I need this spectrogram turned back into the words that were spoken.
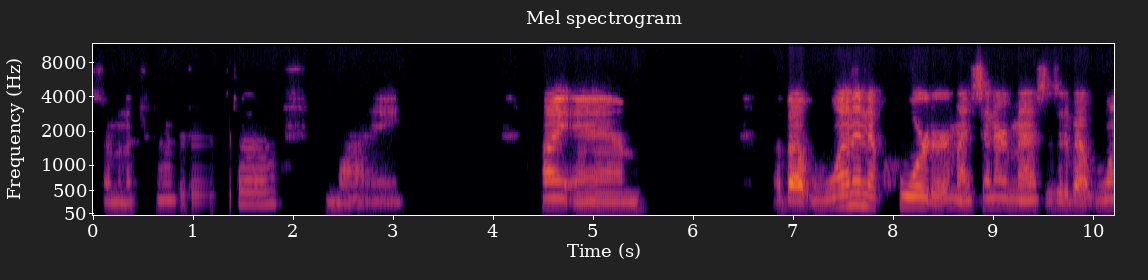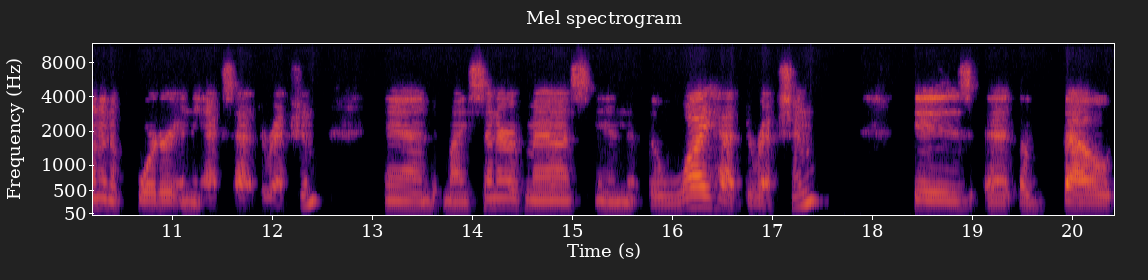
So I'm turn da, da, da, my, I am about one and a quarter. My center of mass is at about one and a quarter in the x hat direction. And my center of mass in the y hat direction is at about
